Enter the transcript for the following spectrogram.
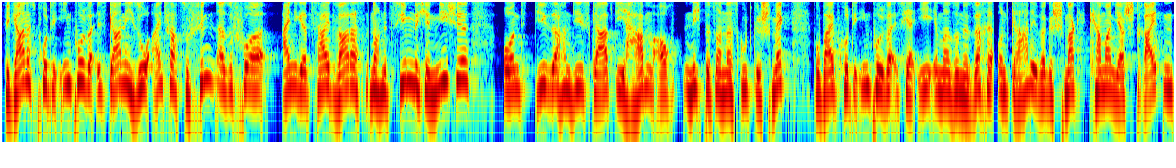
Veganes Proteinpulver ist gar nicht so einfach zu finden. Also vor einiger Zeit war das noch eine ziemliche Nische und die Sachen, die es gab, die haben auch nicht besonders gut geschmeckt. Wobei Proteinpulver ist ja eh immer so eine Sache. Und gerade über Geschmack kann man ja streiten.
